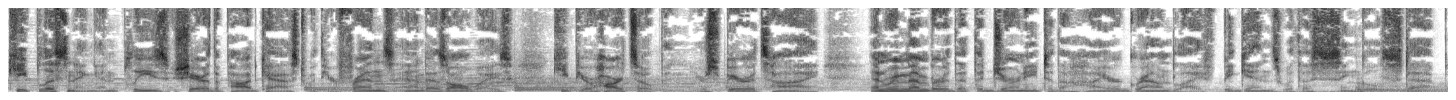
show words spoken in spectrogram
keep listening and please share the podcast with your friends and as always, keep your hearts open, your spirits high, and remember that the journey to the higher ground life begins with a single step.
